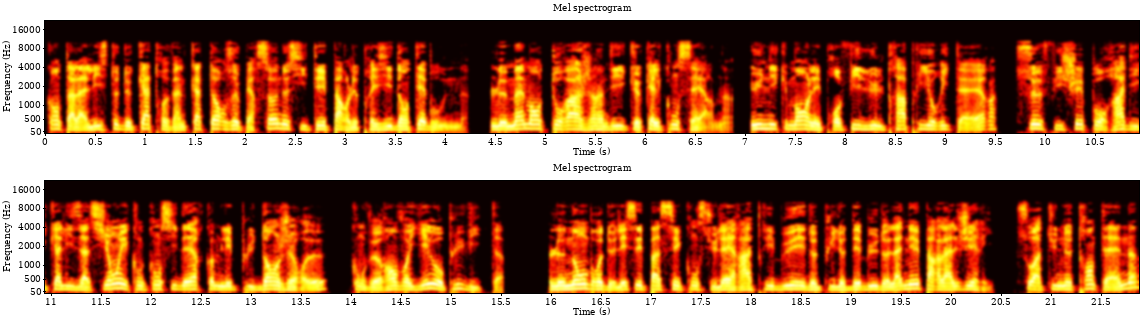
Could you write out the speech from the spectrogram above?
Quant à la liste de 94 personnes citées par le président Tebboune, le même entourage indique qu'elle concerne uniquement les profils ultra-prioritaires, ceux fichés pour radicalisation et qu'on considère comme les plus dangereux, qu'on veut renvoyer au plus vite. Le nombre de laissez-passer consulaires attribués depuis le début de l'année par l'Algérie, soit une trentaine,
